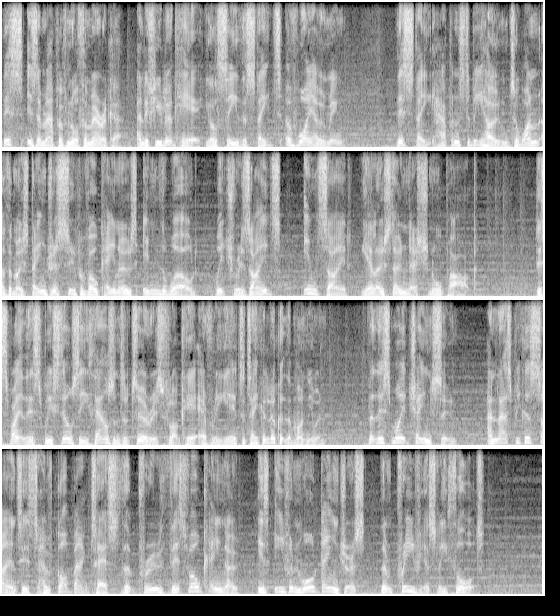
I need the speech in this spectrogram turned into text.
This is a map of North America, and if you look here, you'll see the state of Wyoming. This state happens to be home to one of the most dangerous supervolcanoes in the world, which resides inside Yellowstone National Park. Despite this, we still see thousands of tourists flock here every year to take a look at the monument. But this might change soon, and that's because scientists have got back tests that prove this volcano is even more dangerous than previously thought.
